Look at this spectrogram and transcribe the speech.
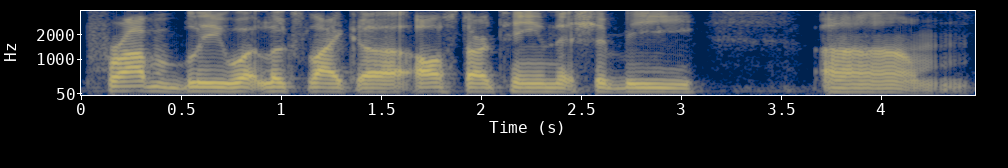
probably what looks like a All Star team that should be um,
